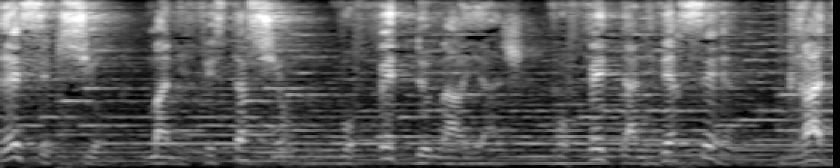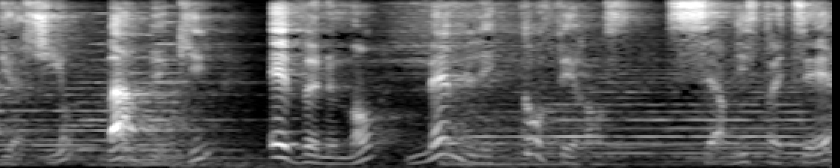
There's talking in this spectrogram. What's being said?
réceptions manifestations vos fêtes de mariage vos fêtes d'anniversaire graduation barbecue événements, même les conférences. Service traiteur,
